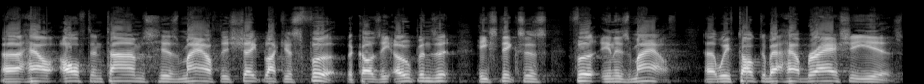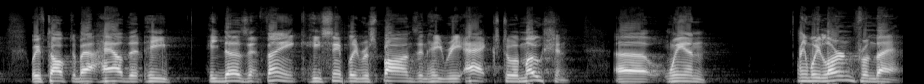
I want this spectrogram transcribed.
uh, how oftentimes his mouth is shaped like his foot because he opens it, he sticks his foot in his mouth. Uh, we've talked about how brash he is. We've talked about how that he he doesn't think, he simply responds and he reacts to emotion. Uh, when, and we learn from that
